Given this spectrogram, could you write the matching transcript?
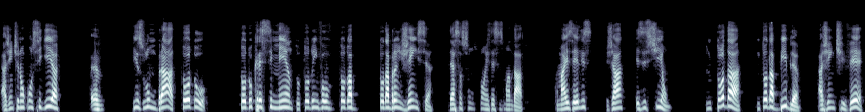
A gente não conseguia uh, vislumbrar todo, todo o crescimento, todo envol, todo a, toda a abrangência dessas funções, desses mandatos. Mas eles já existiam em toda, em toda a Bíblia, a gente vê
